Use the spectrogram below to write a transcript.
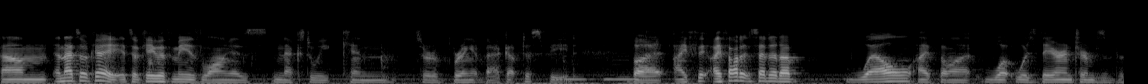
um, and that's okay. It's okay with me as long as next week can sort of bring it back up to speed. But I th- I thought it set it up well. I thought what was there in terms of the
